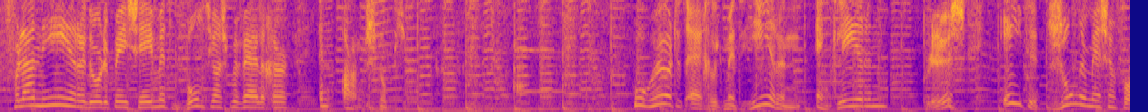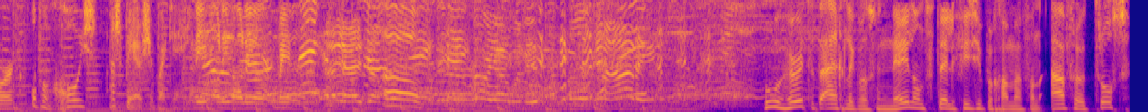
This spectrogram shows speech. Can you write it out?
Flaneren door de PC met bontjasbeveiliger en armsnoepje. Hoe heurt het eigenlijk met heren en kleren? Plus eten zonder mes en vork op een Goois aspergepartij. Hoe heurt het eigenlijk was een Nederlands televisieprogramma van Afro Tros.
